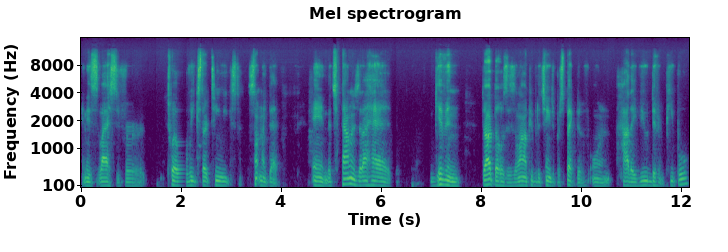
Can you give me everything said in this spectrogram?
and it's lasted for 12 weeks, 13 weeks, something like that. And the challenge that I had given throughout those is allowing people to change the perspective on how they view different people.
